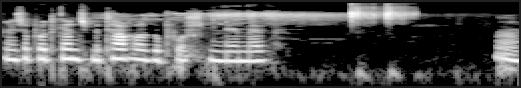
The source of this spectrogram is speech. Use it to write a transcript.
Ich habe heute gar nicht mit Tara gepusht in der Map. Ah.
